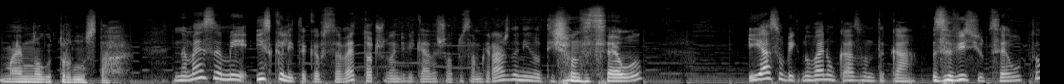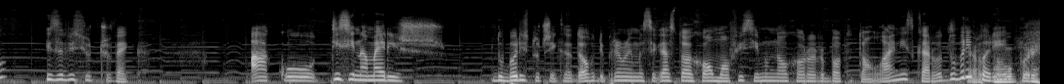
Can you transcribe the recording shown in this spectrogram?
май много трудно става. На мен са ми искали такъв съвет, точно нали ви каза, защото съм гражданин, отишъл на село. И аз обикновено казвам така. Зависи от селото и зависи от човек. Ако ти си намериш добър източник на доходи. Примерно има сега стоя хоум офис, има много хора работят онлайн и изкарват добри Карат пари. Пари.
